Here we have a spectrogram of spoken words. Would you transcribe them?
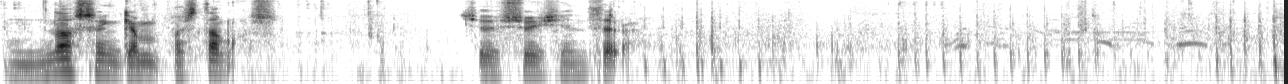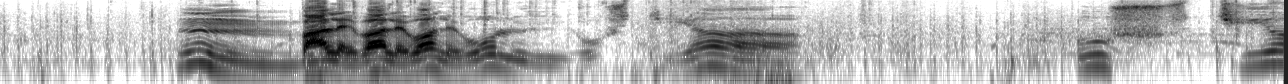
No sé en qué mapa estamos. Yo soy sincero. Mmm, vale, vale, vale, vale. Hostia. Hostia.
